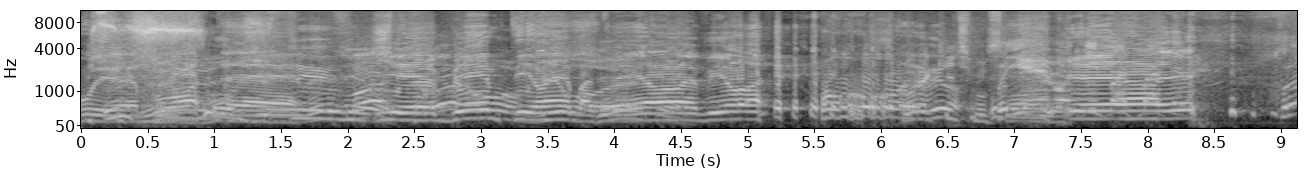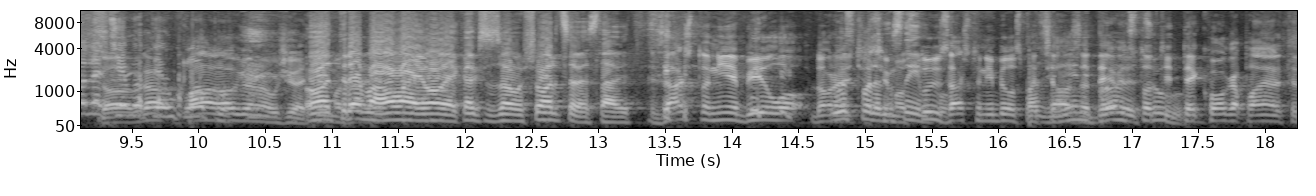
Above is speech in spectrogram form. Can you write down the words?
Ujebote, jebem ti lebat, ovo je bilo... Skoro kičmu Pa jebo ti, Je, prodat ćemo te u klopu. Ovo treba ovaj, ove, kako se zove, šorceve staviti. Zašto nije bilo, dobro, reći ćemo studiju, zašto nije bilo specijala za ni prodaju 900 cugu. te koga planirate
